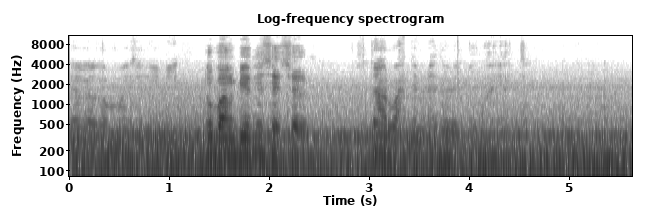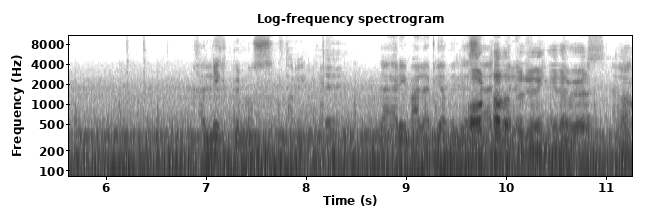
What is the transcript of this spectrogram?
شغل غماز اليمين Dubanın birini seçelim. اختار واحدة من هذول الدبايات خليك بنص الطريق إيه لا قريب على الابيض اليساري Ortada ولا duruyorsun yine böyle. Tamam.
